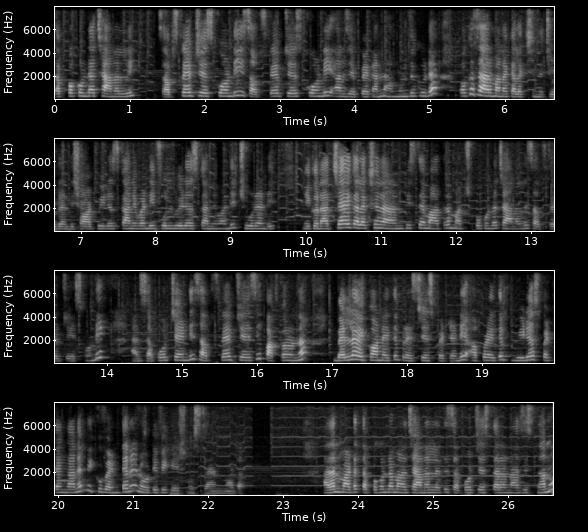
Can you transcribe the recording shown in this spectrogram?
తప్పకుండా ఛానల్ని సబ్స్క్రైబ్ చేసుకోండి సబ్స్క్రైబ్ చేసుకోండి అని చెప్పే కన్నా ముందు కూడా ఒకసారి మన కలెక్షన్ని చూడండి. షార్ట్ వీడియోస్ కానివ్వండి ఫుల్ వీడియోస్ కానివ్వండి చూడండి. మీకు నచ్చాయి కలెక్షన్ అని అనిపిస్తే మాత్రం మర్చిపోకుండా ఛానల్ని సబ్స్క్రైబ్ చేసుకోండి. అండ్ సపోర్ట్ చేయండి. సబ్స్క్రైబ్ చేసి పక్కనున్న బెల్ ఐకాన్ అయితే ప్రెస్ చేసి పెట్టండి. అప్పుడైతే వీడియోస్ పెట్టంగానే మీకు వెంటనే నోటిఫికేషన్ వస్తాయన్నమాట. అదనమాట. తప్పకుండా మన ఛానల్ని అయితే సపోర్ట్ చేస్తారని ఆశిస్తున్నాను.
